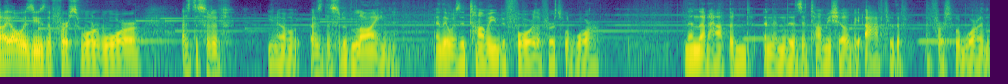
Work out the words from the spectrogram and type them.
I always use the First World War as the sort of, you know, as the sort of line. And there was a Tommy before the First World War, and then that happened, and then there's a Tommy Shelby after the, the First World War, and,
